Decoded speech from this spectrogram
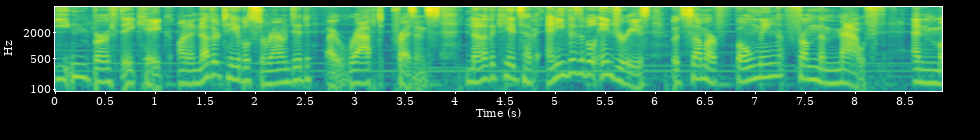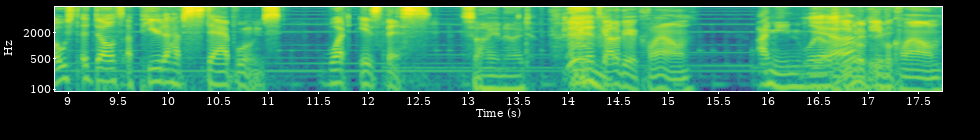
eaten birthday cake on another table surrounded by wrapped presents. None of the kids have any visible injuries, but some are foaming from the mouth, and most adults appear to have stab wounds. What is this? Cyanide. I mean, it's got to be a clown. I mean, what Yeah. else? would Evil, it be? evil clown.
